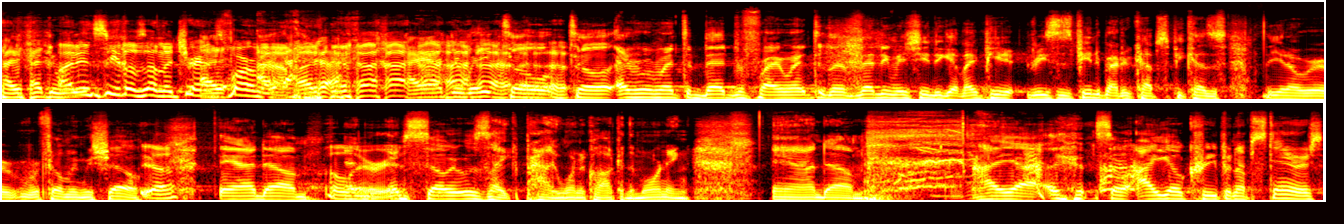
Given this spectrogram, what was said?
I had to. Wait. I didn't see those on the I, transform I- app. I had to wait till till everyone went to bed before I went to the vending machine to get my peanut, Reese's peanut butter cups because you know we're, we're filming the show. Yeah. and um, and, Hilarious. and so it was like probably one o'clock in the morning, and um, I uh, so I go creeping upstairs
